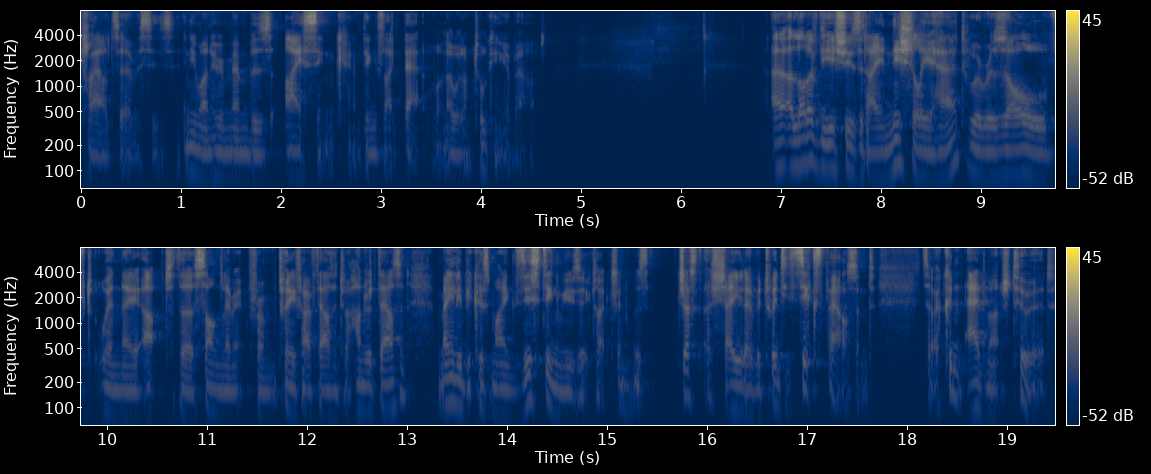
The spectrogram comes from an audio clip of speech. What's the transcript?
cloud services. Anyone who remembers iSync and things like that will know what I'm talking about a lot of the issues that I initially had were resolved when they upped the song limit from 25,000 to 100,000, mainly because my existing music collection was just a shade over 26,000. So I couldn't add much to it.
